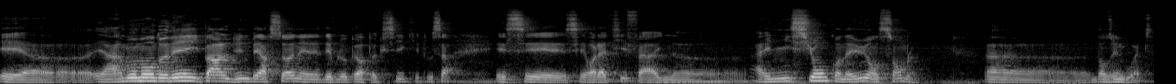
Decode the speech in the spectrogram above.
Euh, et, à un moment donné, il parle d'une personne et développeur toxique et tout ça. Et c'est relatif à une, à une mission qu'on a eue ensemble euh, dans une boîte.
